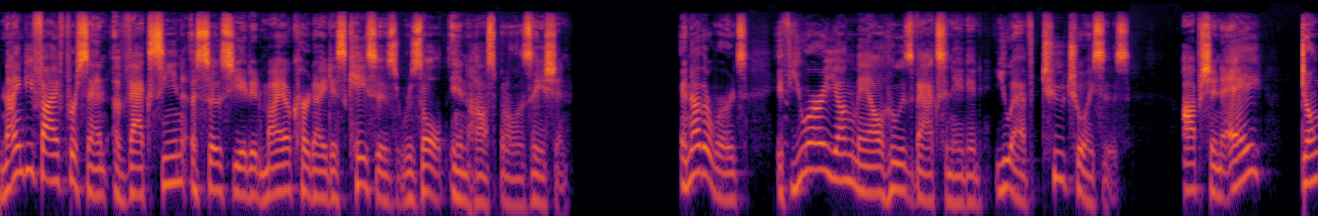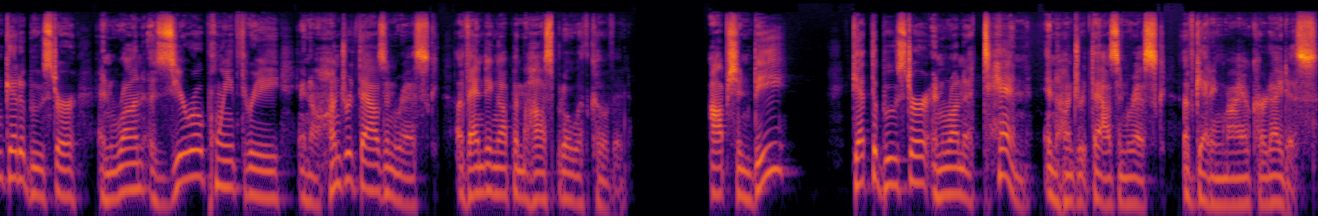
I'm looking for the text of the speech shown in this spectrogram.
95% of vaccine associated myocarditis cases result in hospitalization. In other words, if you are a young male who is vaccinated, you have two choices. Option A, don't get a booster and run a 0.3 in 100,000 risk of ending up in the hospital with COVID. Option B, get the booster and run a 10 in 100,000 risk of getting myocarditis.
